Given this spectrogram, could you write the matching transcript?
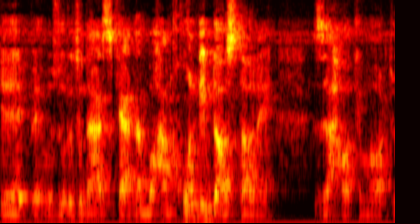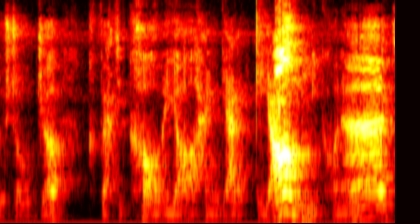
که به حضورتون عرض کردم با هم خوندیم داستان زحاک ماردوش رو اونجا. وقتی کاوه آهنگر قیام می کند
